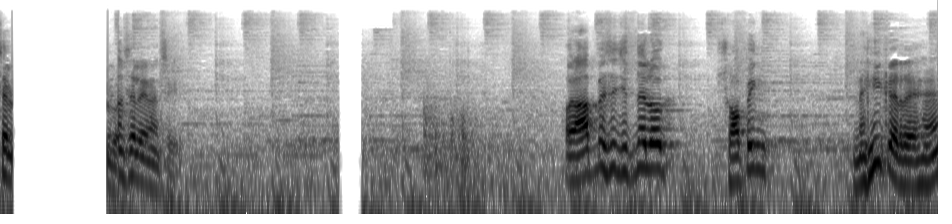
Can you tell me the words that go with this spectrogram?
सिल्वर कौन सा लेना चाहिए और आप में से जितने लोग शॉपिंग नहीं कर रहे हैं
